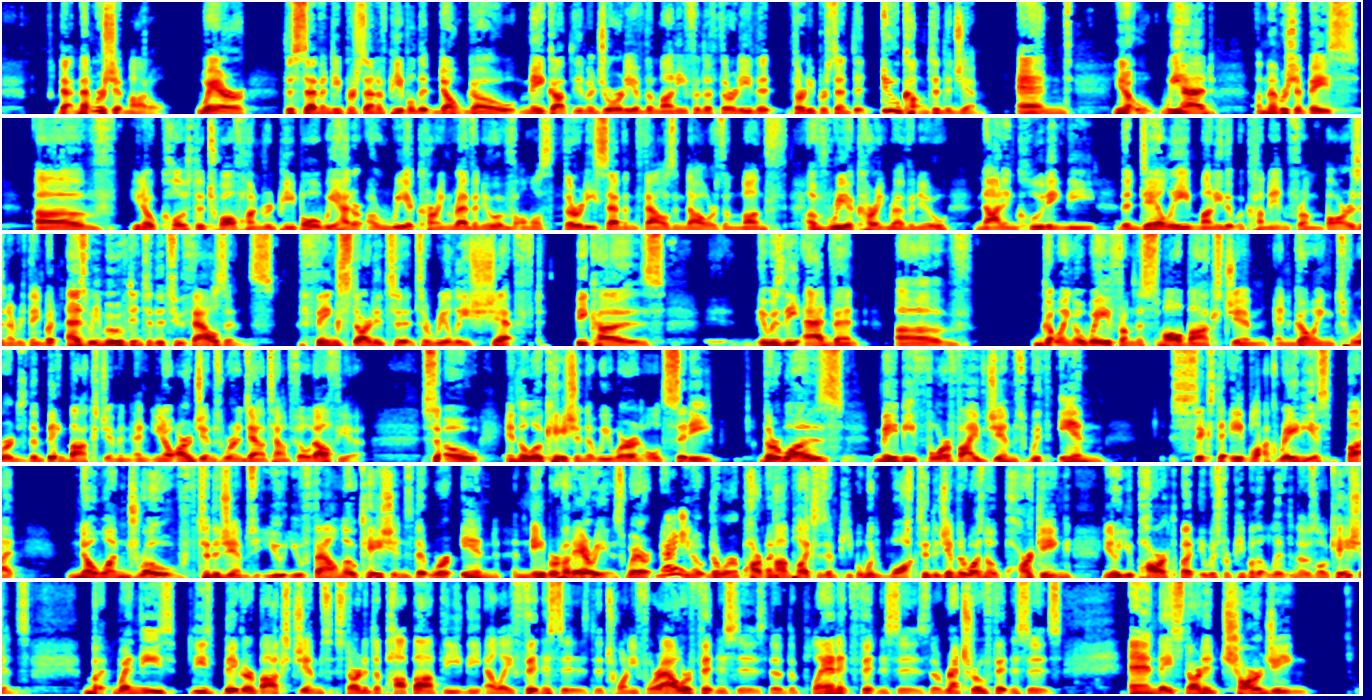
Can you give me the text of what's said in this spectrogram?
that membership model where the 70% of people that don't go make up the majority of the money for the 30 that 30% that do come to the gym. And, you know, we had a membership base of, you know, close to 1200 people. We had a, a reoccurring revenue of almost $37,000 a month of reoccurring revenue, not including the, the daily money that would come in from bars and everything. But as we moved into the 2000s, things started to, to really shift because it was the advent of going away from the small box gym and going towards the big box gym. And, and, you know, our gyms were in downtown Philadelphia. So in the location that we were in Old City, there was maybe four or five gyms within six to eight block radius, but no one drove to the gyms. You you found locations that were in neighborhood areas where right. you know there were apartment complexes and people would walk to the gym. There was no parking. You know, you parked, but it was for people that lived in those locations. But when these these bigger box gyms started to pop up, the the LA Fitnesses, the 24 hour fitnesses, the the Planet Fitnesses, the Retro Fitnesses, and they started charging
